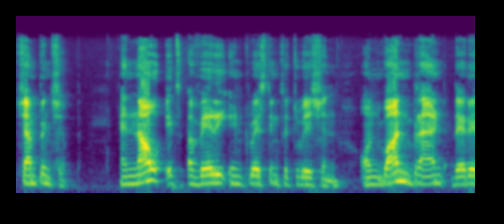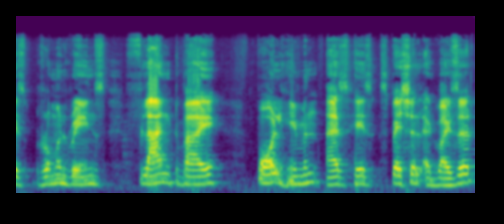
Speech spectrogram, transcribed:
championship. And now it's a very interesting situation. On one brand, there is Roman Reigns flanked by Paul Heyman as his special advisor.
